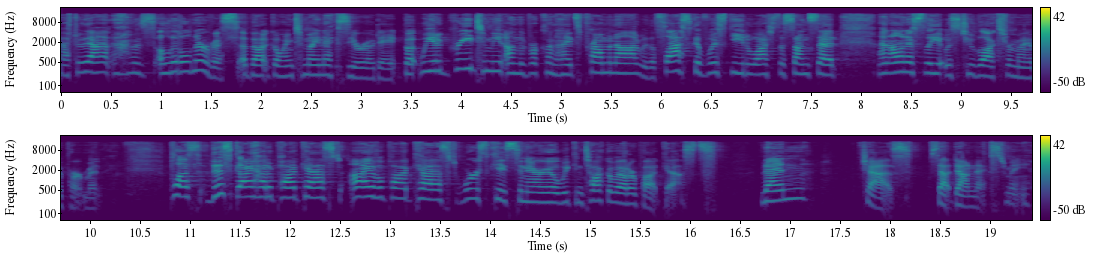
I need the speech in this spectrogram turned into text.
After that, I was a little nervous about going to my next zero date, but we had agreed to meet on the Brooklyn Heights promenade with a flask of whiskey to watch the sunset, and honestly, it was two blocks from my apartment. Plus, this guy had a podcast, I have a podcast. Worst case scenario, we can talk about our podcasts. Then Chaz sat down next to me.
